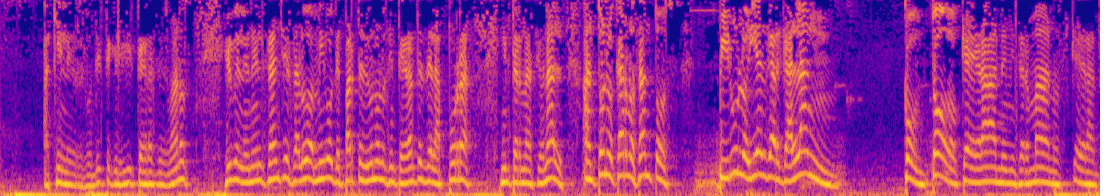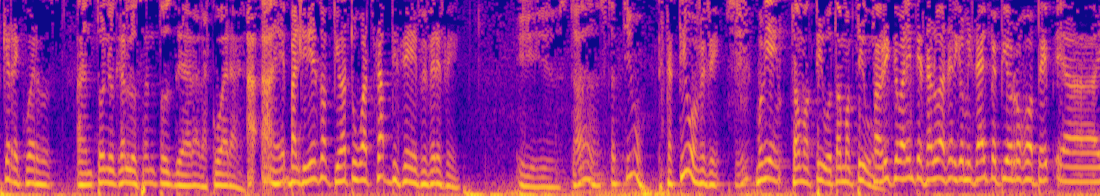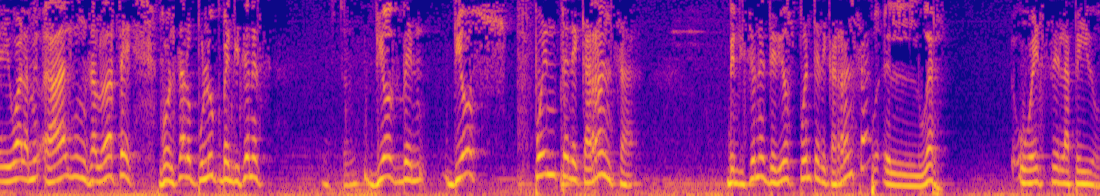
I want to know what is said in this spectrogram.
¿A quién le respondiste que le dijiste gracias, hermanos? Irving Leonel Sánchez, saludo amigos de parte de uno de los integrantes de la Porra Internacional. Antonio Carlos Santos, Pirulo y Edgar Galán. Con todo, qué grande, mis hermanos, qué grande, qué recuerdos. Antonio Carlos Santos de Araracuara. Ah, ah, eh, Valdivieso, activa tu WhatsApp, dice FFRF. Y está, está activo. ¿Está activo, Fefe? Sí. Muy bien. Estamos activos, estamos activos. Fabricio Valente saluda a Sergio Misael, Pepío Rojo, a Pe- a- igual a, a alguien saludaste, Gonzalo Puluc, bendiciones, Está. Dios, ben- Dios Puente de Carranza, bendiciones de Dios Puente de Carranza, El lugar. o es el apellido.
